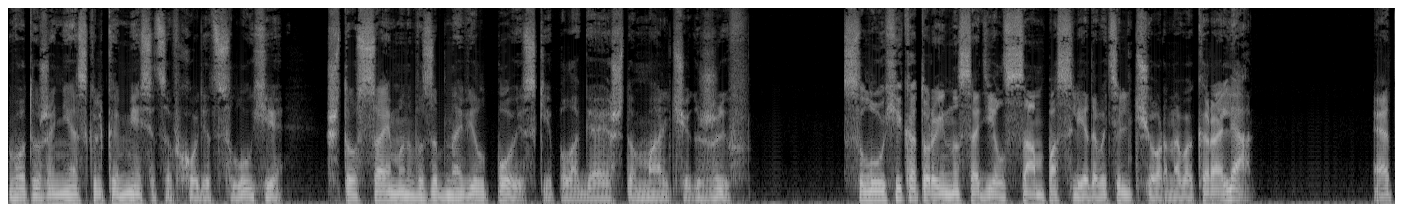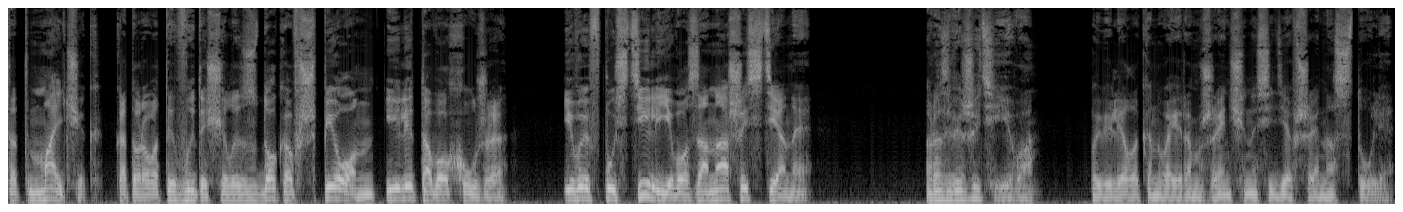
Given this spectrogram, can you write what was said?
Вот уже несколько месяцев ходят слухи, что Саймон возобновил поиски, полагая, что мальчик жив. Слухи, которые насадил сам последователь Черного Короля. Этот мальчик, которого ты вытащил из доков, шпион или того хуже, и вы впустили его за наши стены. «Развяжите его», — повелела конвоирам женщина, сидевшая на стуле,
